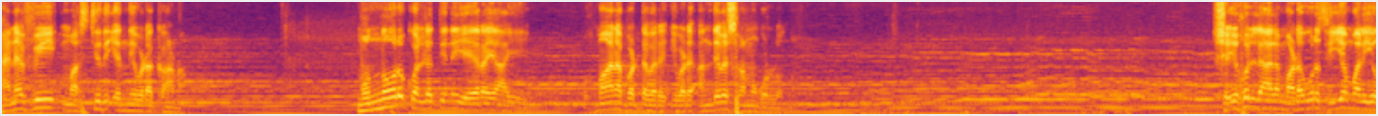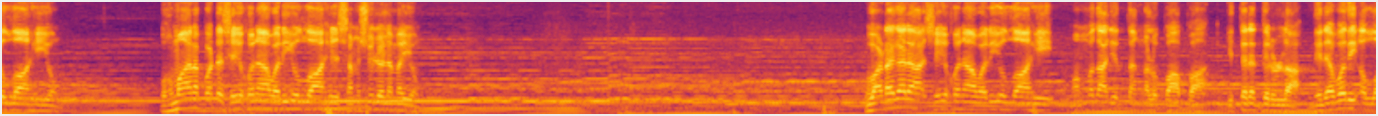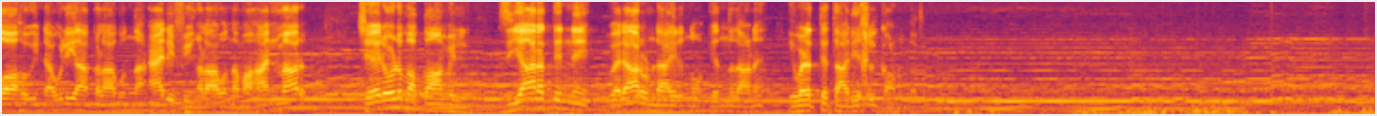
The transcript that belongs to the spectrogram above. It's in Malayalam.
ഹനഫി മസ്ജിദ് എന്നിവിടെ കാണാം. മുന്നൂറ് കൊല്ലത്തിന് ഏറെയായി ബഹുമാനപ്പെട്ടവർ ഇവിടെ അന്ത്യവിശ്രമം കൊള്ളുന്നു. ഷെയ്ഖുല്ലാലം മടവൂർ സി എം വലിയുല്ലാഹിയും ബഹുമാനപ്പെട്ട ഷെയ്ഖുന വലിയുല്ലാഹി ഷംഷുലമയും വടകര ഷെയ്ഖുന വലിയുല്ലാഹി മുഹമ്മദ് തങ്ങൾ പാപ്പ ഇത്തരത്തിലുള്ള നിരവധി അള്ളാഹുവിന്റെ ഔലിയാക്കളാകുന്ന ആരിഫീങ്ങളാകുന്ന മഹാന്മാർ ചേരോട് മക്കാമിൽ സിയാറത്തിന് വരാറുണ്ടായിരുന്നു എന്നതാണ് ഇവിടുത്തെ താരീഖിൽ കാണുന്നത്.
